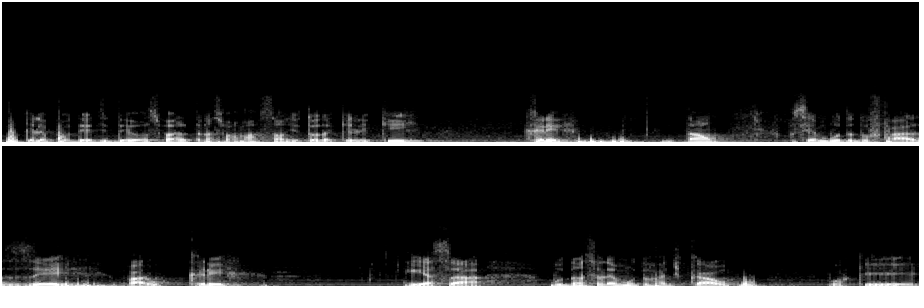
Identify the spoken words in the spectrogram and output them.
porque ele é poder de Deus para a transformação de todo aquele que crê". Então, você muda do fazer para o crer. E essa mudança é muito radical, porque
